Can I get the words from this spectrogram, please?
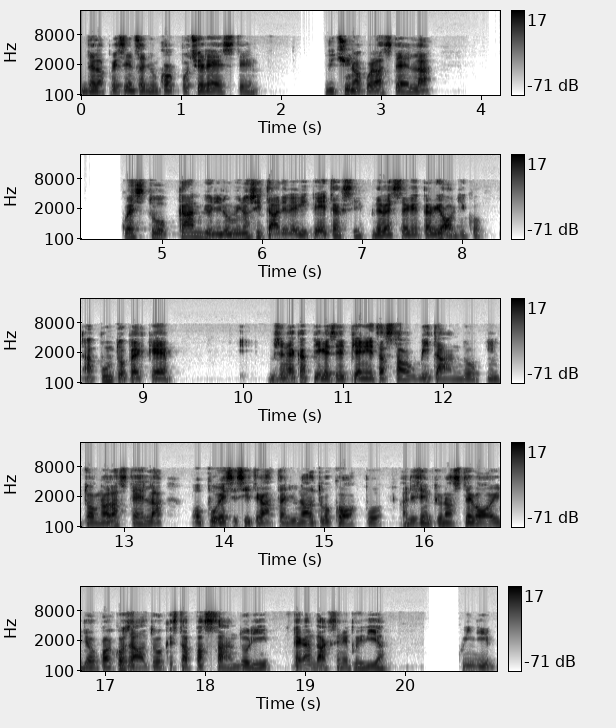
della presenza di un corpo celeste vicino a quella stella, questo cambio di luminosità deve ripetersi, deve essere periodico, appunto perché bisogna capire se il pianeta sta orbitando intorno alla stella oppure se si tratta di un altro corpo, ad esempio un asteroide o qualcos'altro che sta passando lì per andarsene poi via. Quindi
